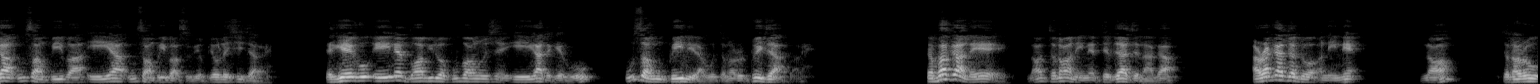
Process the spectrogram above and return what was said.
ကဥဆောင်ပေးပါအေကဥဆောင်ပေးပါဆိုပြီးပြောလို့ရှိကြတယ်။တကယ်ကိုအေနဲ့သွားပြီးတော့ပူးပေါင်းလို့ရှိရင်အေကတကယ်ကိုဥဆောင်မှုပေးနေတာကိုကျွန်တော်တို့တွေ့ကြရပါတယ်။တစ်ဖက်ကလည်းနော်ကျွန်တော်အနေနဲ့တင်ပြချင်တာကအရကတ်တော်အနေနဲ့နော်ကျွန်တော်တို့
